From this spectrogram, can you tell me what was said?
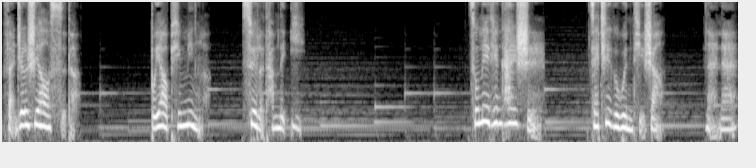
反正是要死的，不要拼命了，遂了他们的意。”从那天开始，在这个问题上，奶奶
